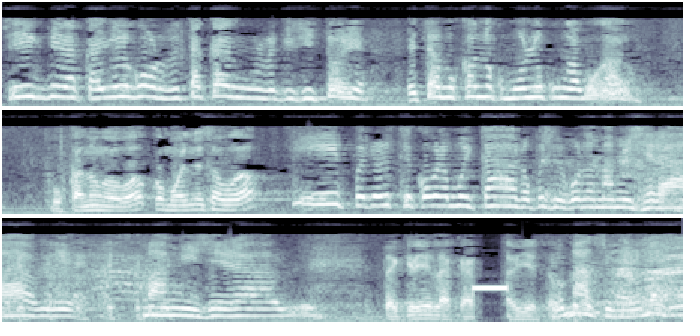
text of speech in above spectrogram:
Sí, mira, cayó el gordo, está acá en requisitoria. Está buscando como loco un abogado. ¿Buscando un abogado? ¿Como él no es abogado? Sí, pero es que cobra muy caro, pues el gordo es más miserable, más miserable. Te crees la cagada vieja. Lo máximo, lo máximo.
